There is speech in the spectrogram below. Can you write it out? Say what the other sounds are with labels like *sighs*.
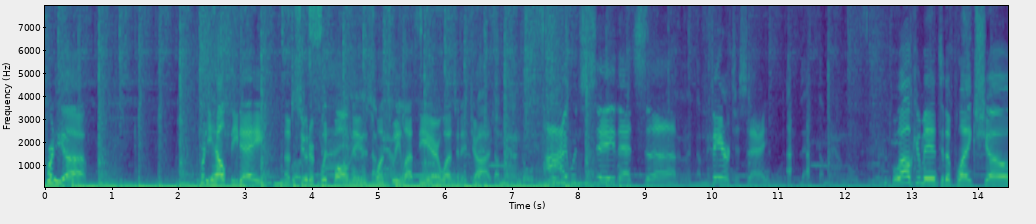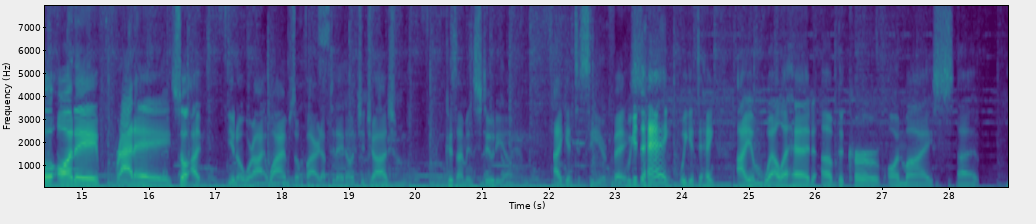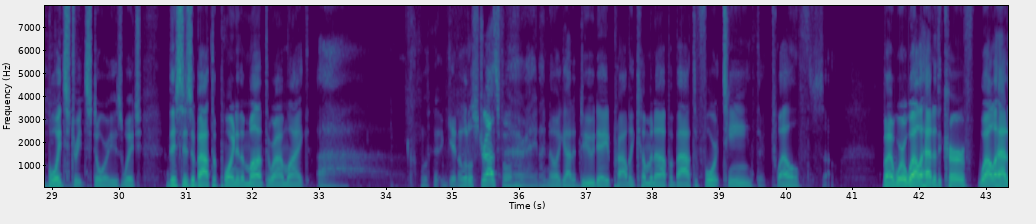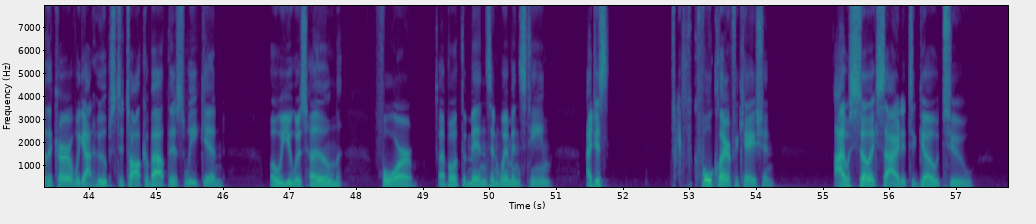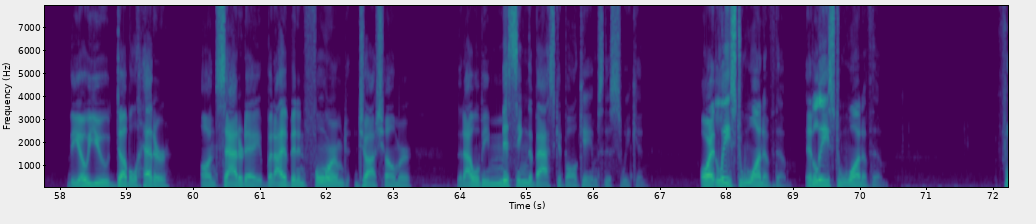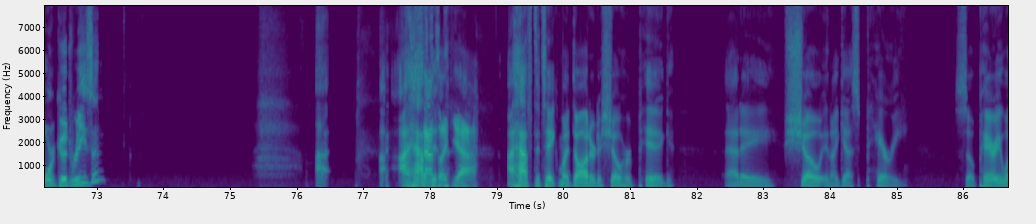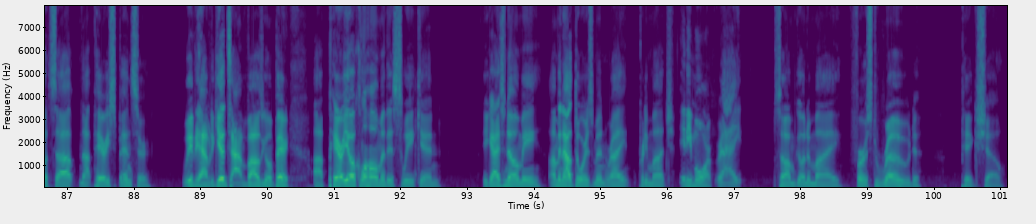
pretty uh pretty healthy day of Sooner football news once we left the air, wasn't it, Josh? I would say that's uh, fair to say. Welcome into the Plank Show on a Friday. So I, you know where I why I'm so fired up today, don't you, Josh? Because I'm in studio. I get to see your face. We get to hang. We get to hang. I am well ahead of the curve on my uh, Boyd Street stories, which this is about the point of the month where I'm like, ah, *laughs* Getting a little stressful. all right, I know I got a due date probably coming up about the 14th or 12th. So, but we're well ahead of the curve. Well ahead of the curve. We got hoops to talk about this weekend. OU is home for uh, both the men's and women's team. I just full clarification. I was so excited to go to the OU doubleheader on Saturday, but I have been informed, Josh Helmer, that I will be missing the basketball games this weekend, or at least one of them. At least one of them. For good reason? *sighs* I, I *laughs* have Sounds to, like, yeah. I have to take my daughter to show her pig at a show in, I guess, Perry. So, Perry, what's up? Not Perry Spencer. We'd be having a good time if I was going to Perry. Uh, Perry, Oklahoma this weekend. You guys know me. I'm an outdoorsman, right? Pretty much. Anymore. Right. So, I'm going to my first road pig show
